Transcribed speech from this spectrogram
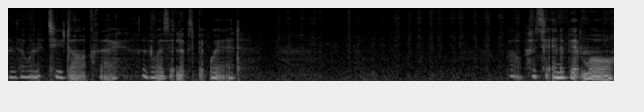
I don't want it too dark though otherwise it looks a bit weird. But I'll put it in a bit more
